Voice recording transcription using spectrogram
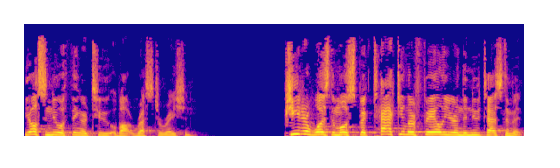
He also knew a thing or two about restoration. Peter was the most spectacular failure in the New Testament,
